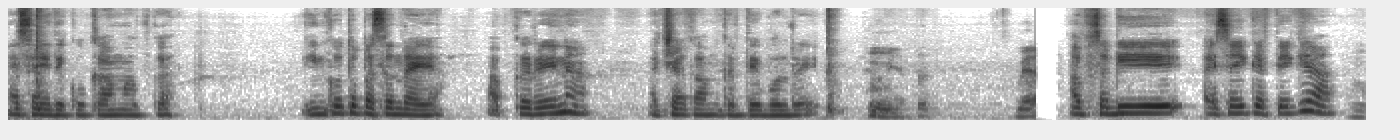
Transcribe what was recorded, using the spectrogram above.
ऐसा ही देखो काम आपका। इनको तो पसंद आया। आप कर रहे हैं ना अच्छा काम करते बोल रहे मेरा तो- मेरा अब सभी ऐसा ही करते हैं क्या हम्म,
